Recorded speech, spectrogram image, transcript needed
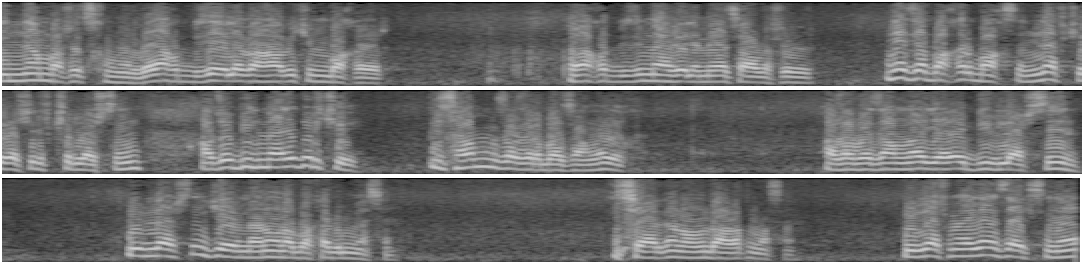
dindən başa çıxmır və yaxud bizə elə vəhabi kimi baxır və yaxud bizi məhv eləməyə çalışır. Necə baxır, baxsın, nə fikirləşir, fikirləşsin. Acaba bilməlidir ki, biz hamımız Azərbaycanlıyıq. Azərbaycanlılar gərək birləşsin. Birləşsin ki, erməni ona baxa bilməsin. İçərdən onu dağıtmasın. Birləşməkdən əksinə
